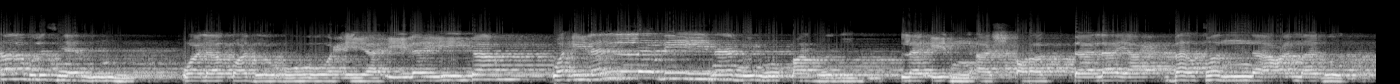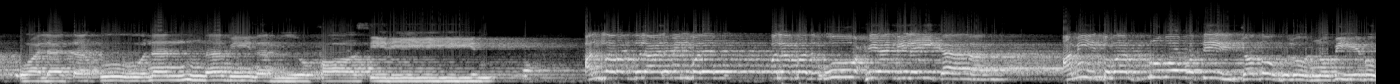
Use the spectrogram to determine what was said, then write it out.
তাআলা বলেছেন ولقد أوحي إليك وإلى الذين من قبلك لئن أشركت ليحبطن عملك ولتكونن من الخاسرين আল্লাহ রাব্বুল আলামিন বলেন ওয়ালাকাদ উহিয়া ইলাইকা আমি তোমার পূর্ববর্তী যতগুলো নবী এবং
